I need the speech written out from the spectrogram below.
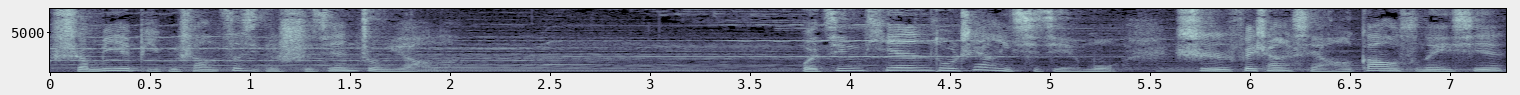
什么也比不上自己的时间重要了。我今天录这样一期节目，是非常想要告诉那些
